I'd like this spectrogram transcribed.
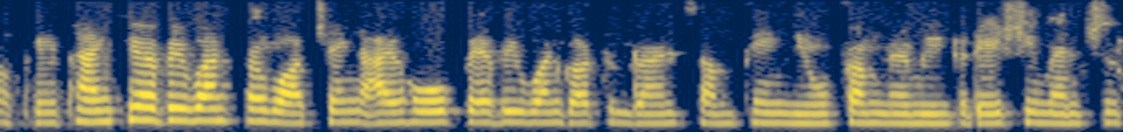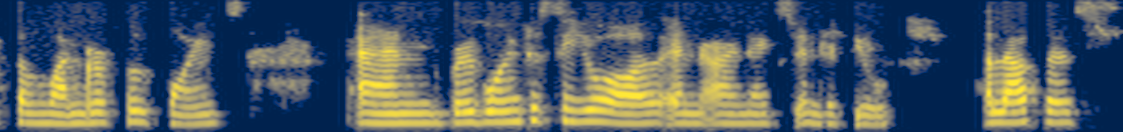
Okay, thank you everyone for watching. I hope everyone got to learn something new from Narmeen today. She mentioned some wonderful points, and we're going to see you all in our next interview. Allah Hafiz.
